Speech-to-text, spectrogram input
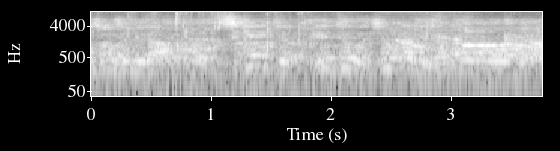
선수입니다. 스케이트 유튜브 지금까지 정말 입니다.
